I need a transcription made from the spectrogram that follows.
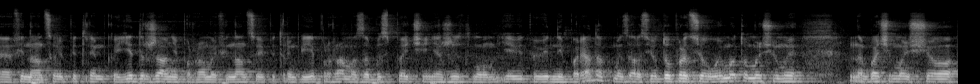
е, фінансової підтримки, є державні програми фінансової підтримки, є програма забезпечення житлом, є відповідний порядок. Ми зараз його допрацьовуємо, тому що ми бачимо, що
